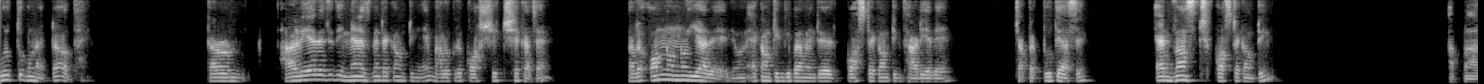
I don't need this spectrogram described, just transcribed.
গুরুত্বপূর্ণ একটা অধ্যায়। কারণ থার্ড ইয়ারে যদি ম্যানেজমেন্ট অ্যাকাউন্টিং এ ভালো করে কস্ট শিট শেখা যায়, তাহলে অন্য অন্য ইয়ারে যেমন অ্যাকাউন্টিং ডিপার্টমেন্টের কস্ট অ্যাকাউন্টিং থার্ড ইয়ারে চ্যাপ্টার টু তে আছে অ্যাডভান্সড কস্ট অ্যাকাউন্টিং আপনার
